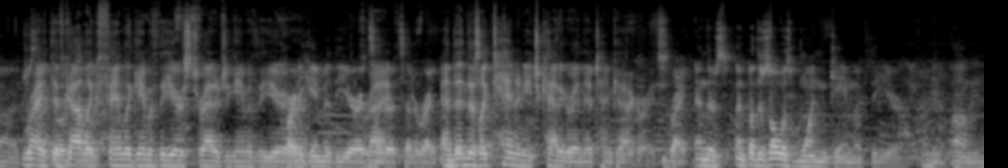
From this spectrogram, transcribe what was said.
uh, just right, like they've got like Family Game of the Year, Strategy Game of the Year, party game of the year, et cetera, Right. et cetera. Right. And then there's like 10 in each category, and they have 10 categories. Right, and there's and, but there's always one game of the year. Hmm. Um,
